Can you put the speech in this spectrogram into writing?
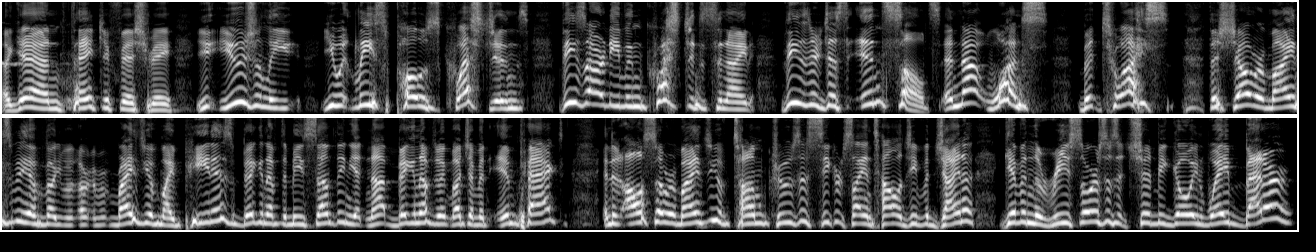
Again, thank you, Fishby. Usually, you at least pose questions. These aren't even questions tonight. These are just insults, and not once, but twice. The show reminds me of uh, reminds you of my penis, big enough to be something, yet not big enough to make much of an impact. And it also reminds you of Tom Cruise's secret Scientology vagina. Given the resources, it should be going way better.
